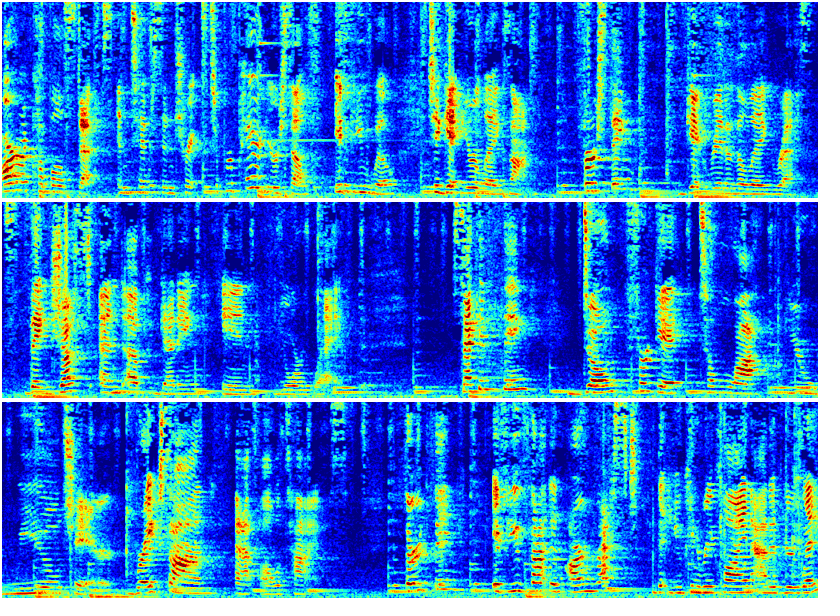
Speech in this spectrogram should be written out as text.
are a couple steps and tips and tricks to prepare yourself, if you will, to get your legs on. First thing, get rid of the leg rests. They just end up getting in your way. Second thing, don't forget to lock your wheelchair. Brakes on at all times. Third thing, if you've got an armrest that you can recline out of your way,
